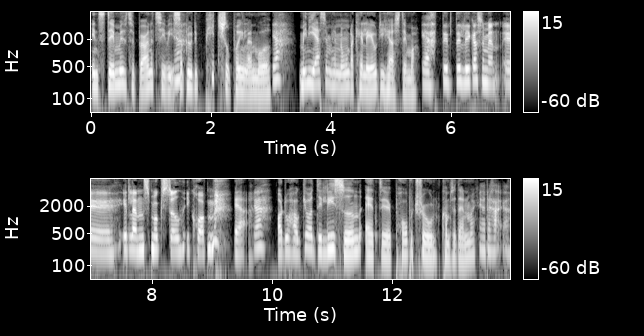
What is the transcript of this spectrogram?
en stemme til børnetv, ja. så blev det pitchet på en eller anden måde. Ja. Men I er simpelthen nogen, der kan lave de her stemmer. Ja, det, det ligger simpelthen øh, et eller andet smukt sted i kroppen. Ja. ja. Og du har jo gjort det lige siden, at uh, Paw Patrol kom til Danmark. Ja, det har jeg.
